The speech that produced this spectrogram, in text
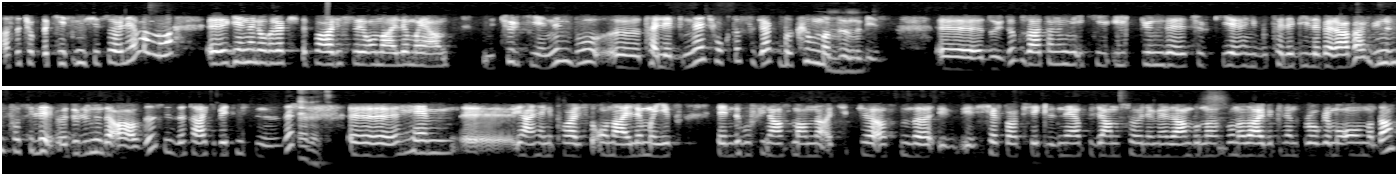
aslında çok da kesin bir şey söyleyemem ama e, genel olarak işte Paris'i onaylamayan Türkiye'nin bu e, talebine çok da sıcak bakılmadığını hı hı. biz e, duyduk. Zaten hani iki, ilk günde Türkiye hani bu talebiyle beraber günün fosili ödülünü de aldı. Siz de takip etmişsinizdir. Evet. E, hem e, yani hani Paris'i onaylamayıp hem de bu finansmanla açıkça aslında e, şeffaf bir şekilde ne yapacağını söylemeden buna buna dair bir plan programı olmadan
